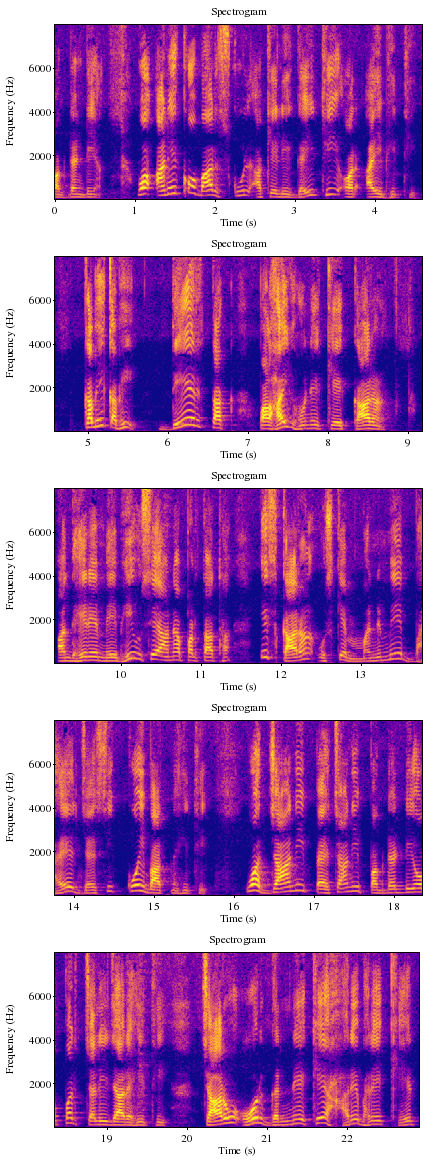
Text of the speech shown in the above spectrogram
पगडंडियाँ। वह अनेकों बार स्कूल अकेली गई थी और आई भी थी। कभी कभी देर तक पढ़ाई होने के कारण अंधेरे में भी उसे आना पड़ता था। इस कारण उसके मन में भय जैसी कोई बात नहीं थी। वह जानी पहचानी पगडंडियों पर चली जा रही थी। चारों ओर गन्ने के हरे भरे खेत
